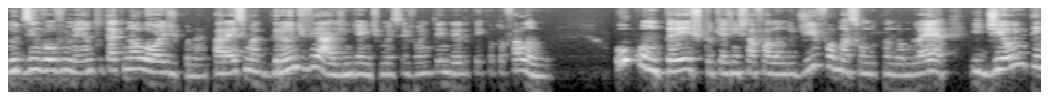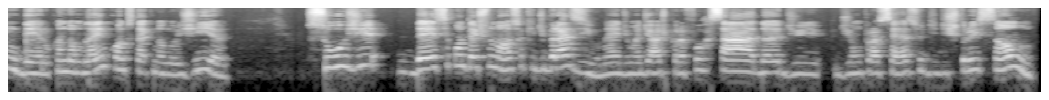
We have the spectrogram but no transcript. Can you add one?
no desenvolvimento tecnológico, né? Parece uma grande viagem, gente, mas vocês vão entender do que, que eu estou falando. O contexto que a gente está falando de formação do candomblé e de eu entender o candomblé enquanto tecnologia surge desse contexto nosso aqui de Brasil, né? de uma diáspora forçada, de, de um processo de destruição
